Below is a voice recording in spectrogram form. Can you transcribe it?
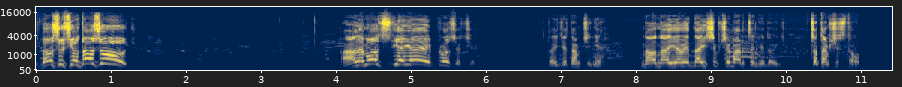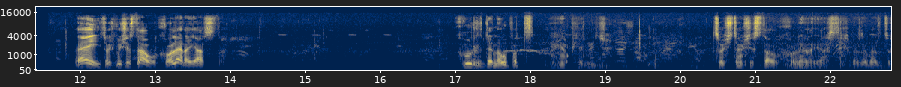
Dorzuć ją, dorzuć! Ale mocniej, jej, proszę cię. Dojdzie tam czy nie? No, na najszybszej marce nie dojdzie. Co tam się stało? Ej, coś mu się stało. Cholera jasna. Kurde, no upadł. Ja pierniczę. Coś tam się stało. Cholera jasna. Chyba za bardzo.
